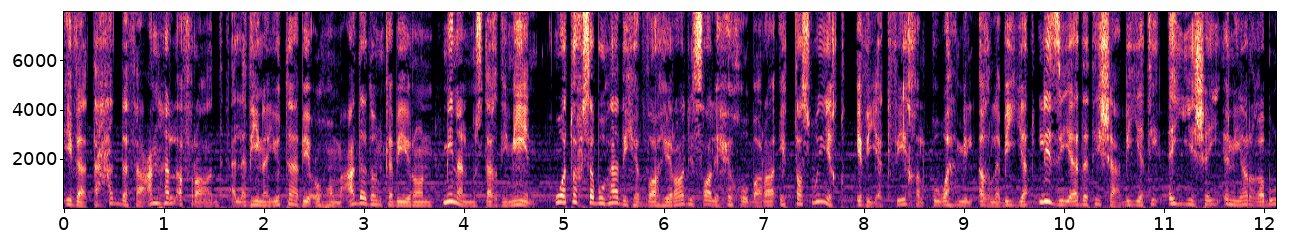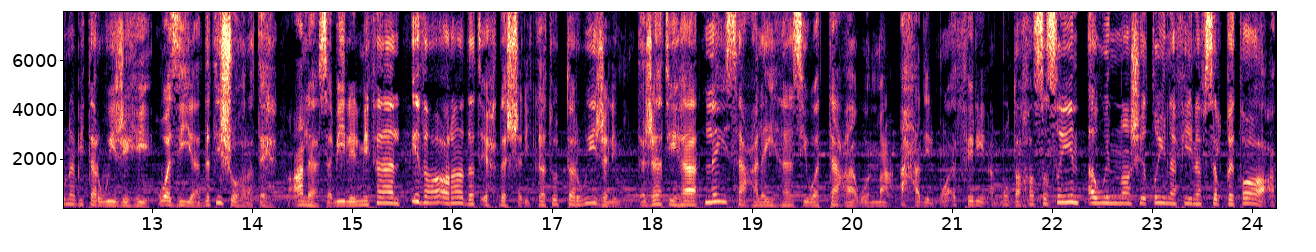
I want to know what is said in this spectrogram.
إذا تحدث عنها الأفراد الذين يتابعهم عدد كبير من المستخدمين وتحسب هذه الظاهرة لصالح خبراء التسويق إذ يكفي خلق وهم الأغلبية لزيادة شعبية أي شيء يرغبون بترويجه وزيادة شهرته. على سبيل المثال إذا أرادت إحدى الشركات الترويج لمنتجاتها ليس عليها سوى التعاون مع أحد المؤثرين المتخصصين أو الناشطين في نفس القطاع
